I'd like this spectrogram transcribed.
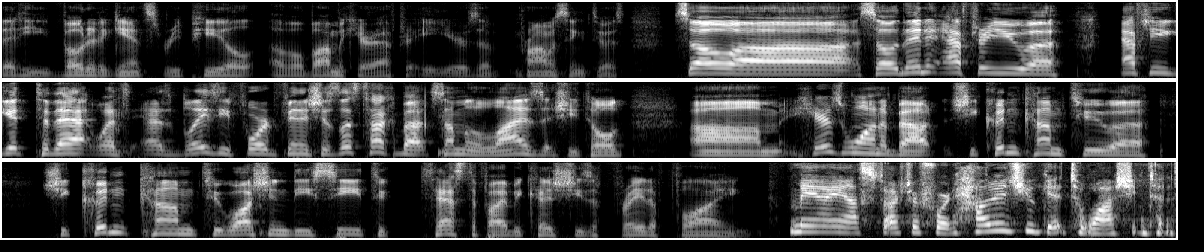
that he voted against repeal of Obamacare after eight years of promising to us. So uh, so then after you uh, after you get to that, once as Blasey Ford finishes, let's talk about some of the lies that she told. Um, here's one about she couldn't come to uh, she couldn't come to Washington D.C. to testify because she's afraid of flying. May I ask Dr. Ford, how did you get to Washington?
